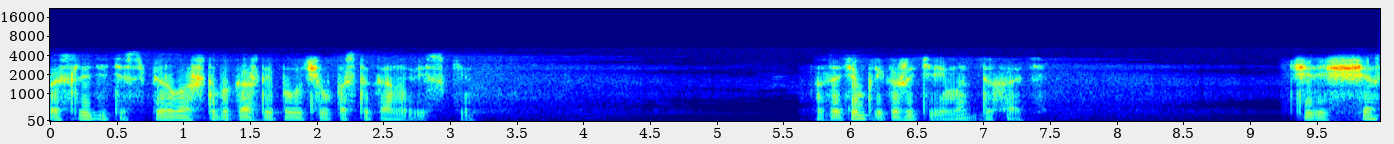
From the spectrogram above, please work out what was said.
Проследите сперва, чтобы каждый получил по стакану виски. Затем прикажите им отдыхать. Через час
